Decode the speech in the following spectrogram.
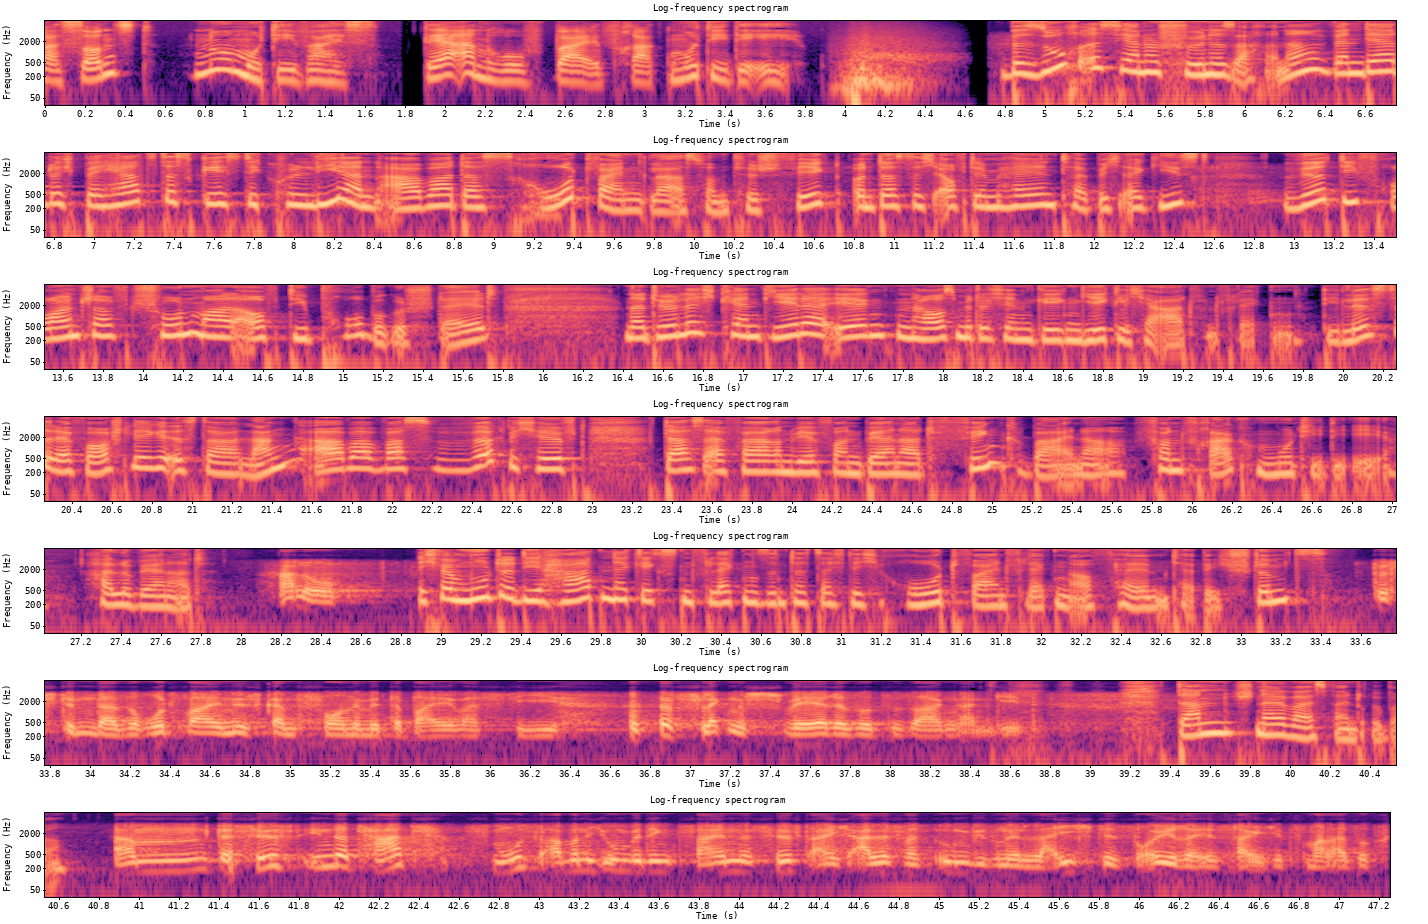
Was sonst nur Mutti weiß. Der Anruf bei fragmutti.de. Besuch ist ja eine schöne Sache, ne? Wenn der durch beherztes Gestikulieren aber das Rotweinglas vom Tisch fegt und das sich auf dem hellen Teppich ergießt, wird die Freundschaft schon mal auf die Probe gestellt. Natürlich kennt jeder irgendein Hausmittelchen gegen jegliche Art von Flecken. Die Liste der Vorschläge ist da lang, aber was wirklich hilft, das erfahren wir von Bernhard Finkbeiner von fragmutti.de. Hallo Bernhard. Hallo. Ich vermute, die hartnäckigsten Flecken sind tatsächlich Rotweinflecken auf hellem Teppich. Stimmt's? Das stimmt, also Rotwein ist ganz vorne mit dabei, was die Fleckenschwere sozusagen angeht. Dann schnell Weißwein drüber. Ähm, das hilft in der Tat, es muss aber nicht unbedingt sein, es hilft eigentlich alles, was irgendwie so eine leichte Säure ist, sage ich jetzt mal. Also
